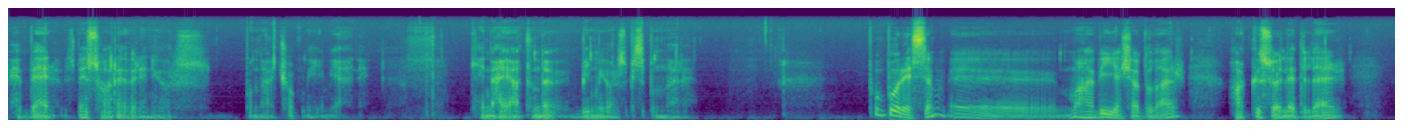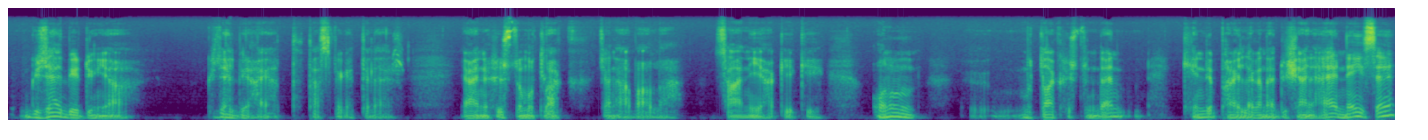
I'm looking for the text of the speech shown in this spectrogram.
Ve, ve, ve sonra öğreniyoruz. Bunlar çok mühim yani. Kendi hayatında bilmiyoruz biz bunları. Bu, bu resim e, mavi yaşadılar. Hakkı söylediler. Güzel bir dünya, güzel bir hayat tasvir ettiler. Yani hüsnü mutlak Cenab-ı Allah, sani hakiki. Onun e, mutlak hüsnünden kendi paylarına düşen her neyse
